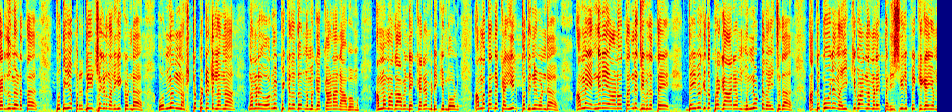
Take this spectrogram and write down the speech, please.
കരുതുന്നിടത്ത് പുതിയ പ്രതീക്ഷകൾ നൽകിക്കൊണ്ട് ഒന്നും നഷ്ടപ്പെട്ടിട്ടില്ലെന്ന് നമ്മളെ ഓർമ്മിപ്പിക്കുന്നത് നമുക്ക് കാണാനാവും. അമ്മ മാതാവിന്റെ കരം പിടിക്കുമ്പോൾ അമ്മ തന്റെ കയ്യിൽ പൊതിഞ്ഞുകൊണ്ട് അമ്മ എങ്ങനെയാണോ തന്റെ ജീവിതത്തെ ദൈവഹിത പ്രകാരം മുന്നോട്ട് നയിച്ചത് അതുപോലെ നയിക്കുവാൻ നമ്മളെ പരിശീലിപ്പിക്കുകയും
